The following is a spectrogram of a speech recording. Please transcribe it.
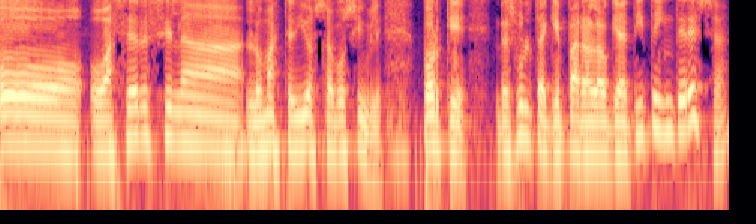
o, o hacérsela lo más tediosa posible. Porque resulta que para lo que a ti te interesa,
